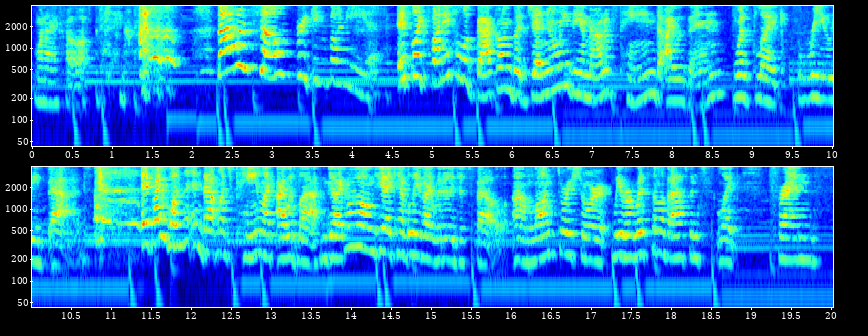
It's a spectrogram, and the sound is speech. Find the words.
when I fell off the Segway. that was so freaking funny. It's like funny to look back on, but genuinely the amount of pain that I was in was like really bad. if I wasn't in that much pain, like I would laugh and be like, oh, gee, I can't believe I literally just fell. Um, long story short, we were with some of Aspen's like friends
